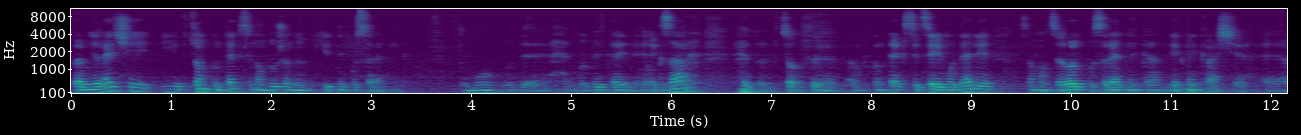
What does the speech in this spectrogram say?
певні речі, і в цьому контексті нам дуже необхідний посередник. Тому влади- владика Екзарх в цьому в контексті цієї моделі саме ця роль посередника як найкраще е,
